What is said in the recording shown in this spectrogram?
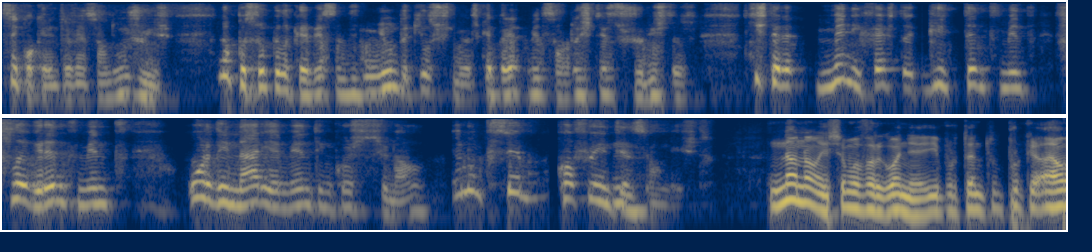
sem qualquer intervenção de um juiz. Não passou pela cabeça de nenhum daqueles senhores, que aparentemente são dois terços juristas, que isto era manifesta, gritantemente, flagrantemente, ordinariamente inconstitucional. Eu não percebo qual foi a intenção disto. Não, não, isso é uma vergonha e, portanto, porque há,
